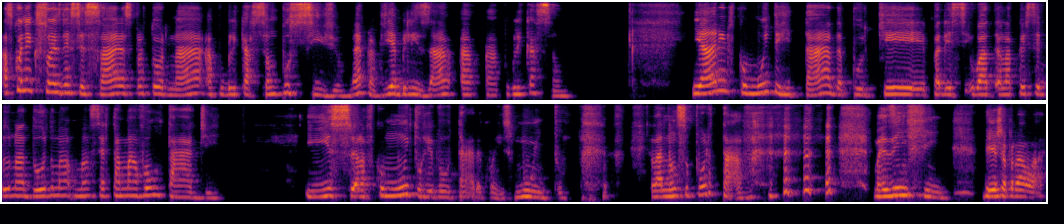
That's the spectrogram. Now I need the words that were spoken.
as conexões necessárias para tornar a publicação possível, né, para viabilizar a, a publicação. E a Aren ficou muito irritada porque parecia, ela percebeu na dor uma, uma certa má vontade. E isso, ela ficou muito revoltada com isso, muito. Ela não suportava. Mas, enfim, deixa para lá.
